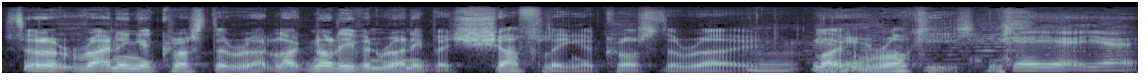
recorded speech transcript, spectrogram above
sort of running across the road, like not even running, but shuffling across the road, mm, like yeah. Rocky. Yeah, yeah, yeah.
